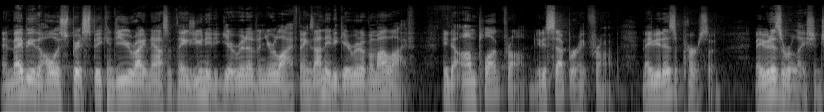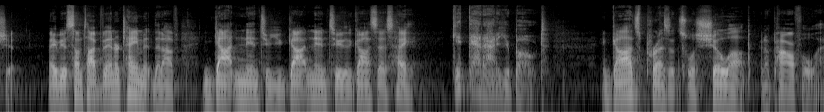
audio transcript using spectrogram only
and maybe the Holy Spirit speaking to you right now, some things you need to get rid of in your life, things I need to get rid of in my life, need to unplug from, need to separate from. Maybe it is a person, maybe it is a relationship, maybe it's some type of entertainment that I've gotten into, you've gotten into that God says, hey, get that out of your boat. And God's presence will show up in a powerful way.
